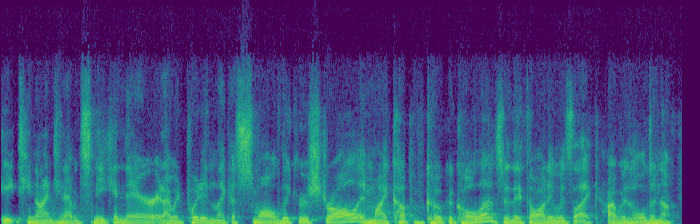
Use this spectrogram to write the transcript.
18, 19, I would sneak in there and I would put in like a small liquor straw in my cup of Coca Cola. So they thought it was like I was old enough.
